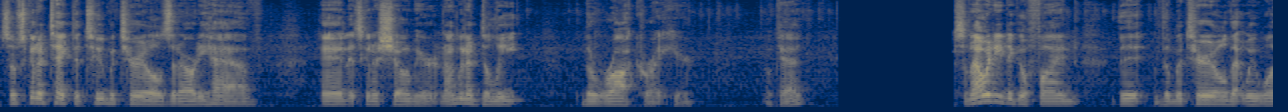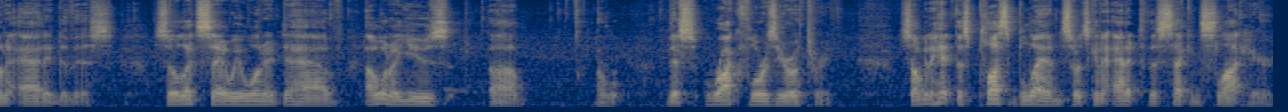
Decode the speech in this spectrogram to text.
So it's going to take the two materials that I already have, and it's going to show them here. And I'm going to delete the rock right here. Okay? So now we need to go find the, the material that we want to add into this. So let's say we wanted to have, I want to use uh, a, this rock floor 03. So I'm going to hit this plus blend, so it's going to add it to the second slot here.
